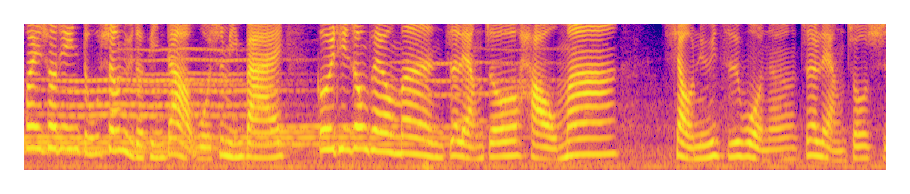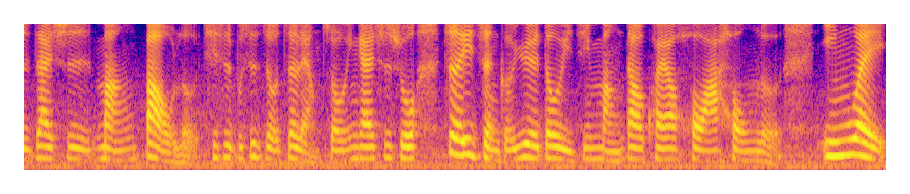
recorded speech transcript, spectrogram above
欢迎收听独生女的频道，我是明白。各位听众朋友们，这两周好吗？小女子我呢，这两周实在是忙爆了。其实不是只有这两周，应该是说这一整个月都已经忙到快要花红了。因为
